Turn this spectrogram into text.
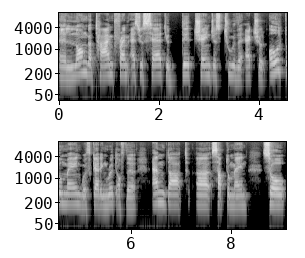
a longer time frame. As you said you did changes to the actual old domain with getting rid of the m dot uh, subdomain. So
